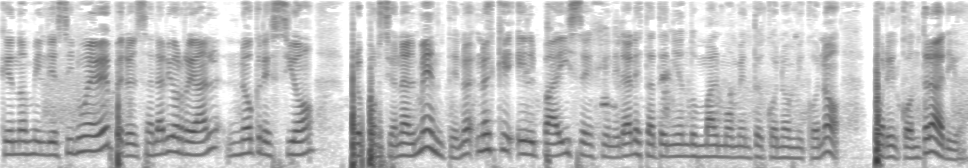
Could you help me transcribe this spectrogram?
que en 2019, pero el salario real no creció proporcionalmente. No, es que el país en general está teniendo un mal momento económico, no, por el contrario,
